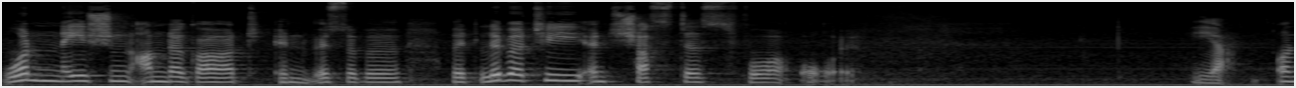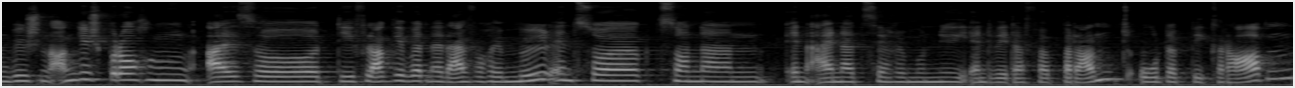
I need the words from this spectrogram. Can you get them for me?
one nation under God, invisible, with liberty and justice for all. Ja, und wie schon angesprochen, also die Flagge wird nicht einfach im Müll entsorgt, sondern in einer Zeremonie entweder verbrannt oder begraben.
